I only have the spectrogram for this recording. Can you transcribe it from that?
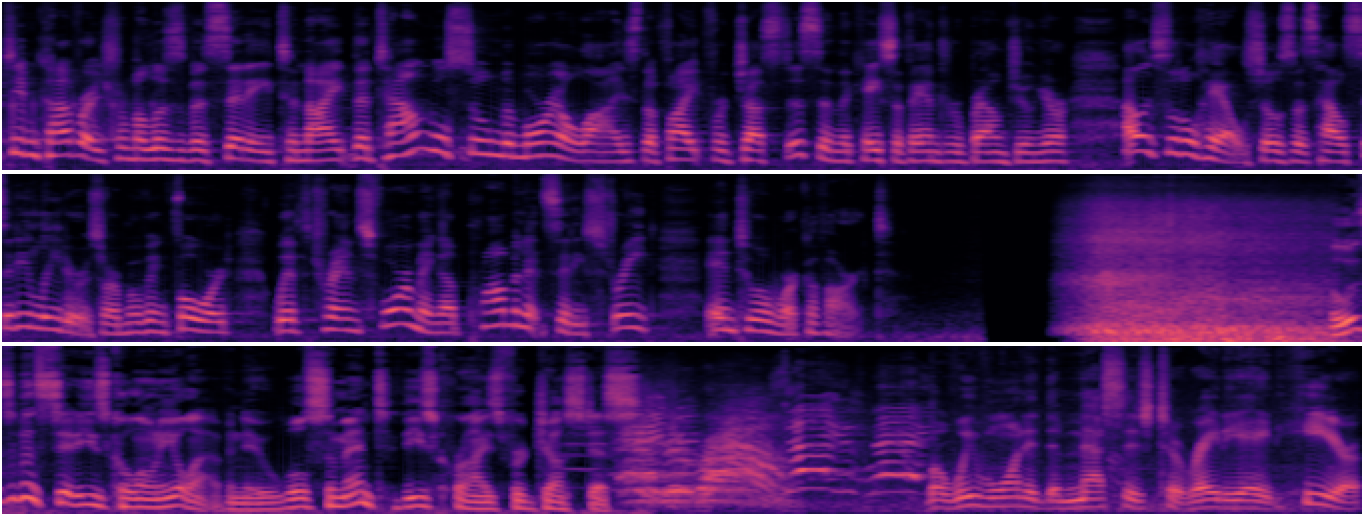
Team coverage from Elizabeth City tonight. The town will soon memorialize the fight for justice in the case of Andrew Brown Jr. Alex Littlehales shows us how city leaders are moving forward with transforming a prominent city street into a work of art. Elizabeth City's Colonial Avenue will cement these cries for justice. But we wanted the message to radiate here.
